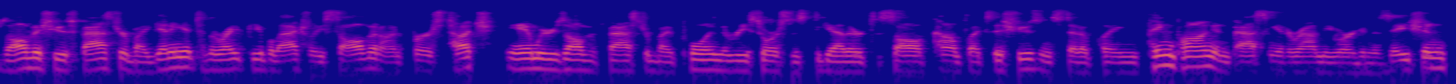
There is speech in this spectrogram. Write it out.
resolve issues faster by getting it to the right people to actually solve it on first touch. And we resolve it faster by pulling the resources together to solve complex issues instead of playing ping pong and passing it around the organization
